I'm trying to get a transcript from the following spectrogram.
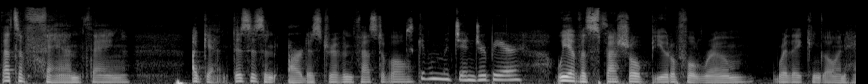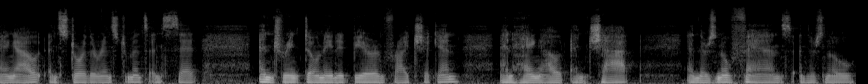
That's a fan thing. Again, this is an artist driven festival. Give them a ginger beer. We have a special, beautiful room where they can go and hang out and store their instruments and sit and drink donated beer and fried chicken and hang out and chat. And there's no fans and there's no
